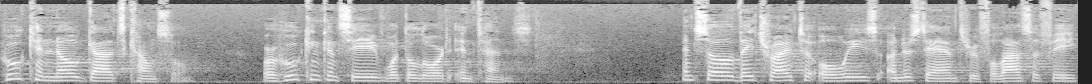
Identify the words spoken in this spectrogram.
who can know God's counsel? Or who can conceive what the Lord intends? And so they try to always understand through philosophy,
